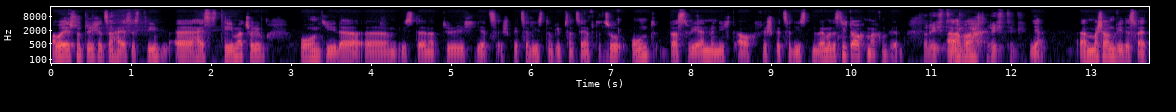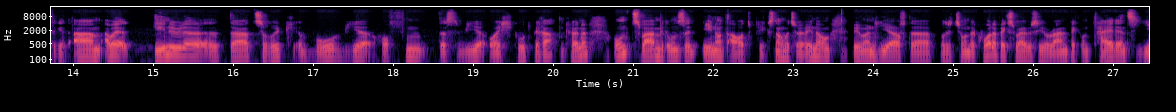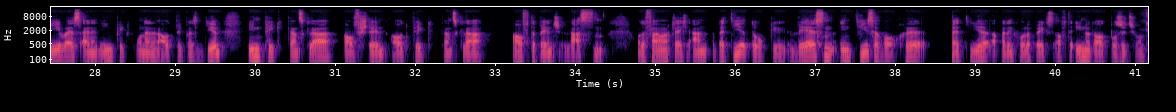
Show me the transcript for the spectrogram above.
Aber ist natürlich jetzt ein heißes, Team, äh, heißes Thema, Entschuldigung, und jeder ähm, ist da natürlich jetzt Spezialist und gibt seinen Senf dazu. Und was wären wir nicht auch für Spezialisten, wenn wir das nicht auch machen würden? Richtig, aber, richtig. Ja, äh, mal schauen, wie das weitergeht. Ähm, aber gehen wir wieder äh, da zurück, wo wir hoffen, dass wir euch gut beraten können. Und zwar mit unseren In- und Out-Picks. Nochmal zur Erinnerung, wie man hier auf der Position der Quarterbacks, Wide Receiver, Running Back und Tight jeweils einen In-Pick und einen Out-Pick präsentieren. In-Pick ganz klar, aufstellen, Out-Pick ganz klar auf der Bench lassen. Und da fangen wir gleich an. Bei dir, Doki, wer ist denn in dieser Woche bei dir, bei den Quarterbacks auf der In- und Out-Position?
